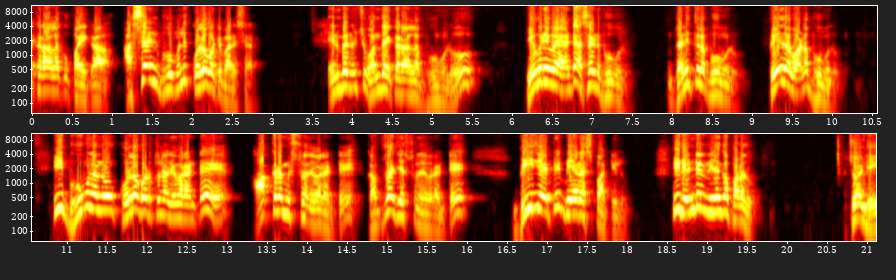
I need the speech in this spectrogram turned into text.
ఎకరాలకు పైగా అసెంట్ భూములు కొల్లగొట్టి పారేశారు. ఎనభై నుంచి వంద ఎకరాల భూములు ఎవరివే అంటే అసెంట్ భూములు దళితుల భూములు పేదవాళ్ళ భూములు. ఈ భూములను కొల్లగొడుతున్నది ఎవరంటే ఆక్రమిస్తున్నది ఎవరంటే కబ్జా చేస్తున్నది ఎవరంటే బీజేపీ బీఆర్ఎస్ పార్టీలు. ఈ రెండు నిజంగా పడదు. చూడండి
